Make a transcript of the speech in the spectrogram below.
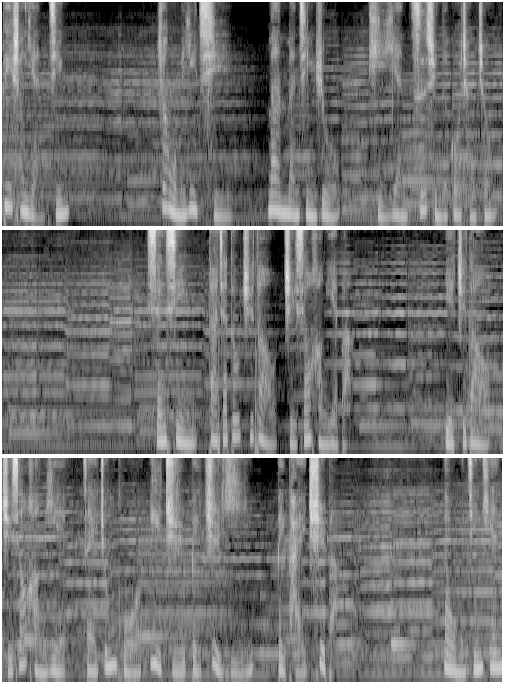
闭上眼睛。让我们一起慢慢进入体验咨询的过程中。相信大家都知道直销行业吧？也知道直销行业在中国一直被质疑、被排斥吧？那我们今天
